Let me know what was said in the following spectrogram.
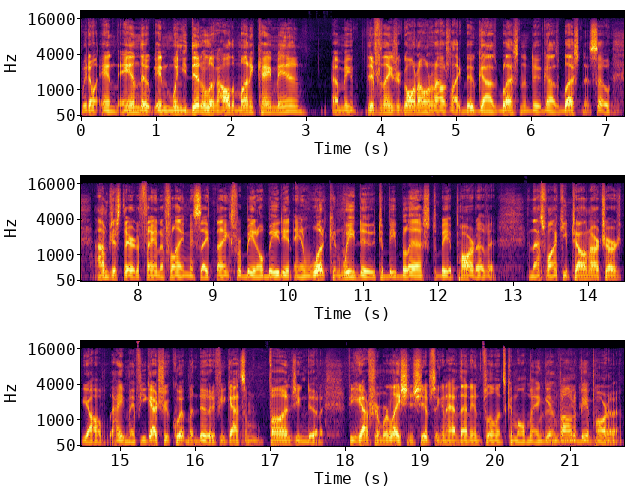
We don't, and and the and when you did it, look, all the money came in. I mean, different things are going on, and I was like, dude, God's blessing it, dude, God's blessing it. So mm-hmm. I'm just there to fan the flame and say thanks for being obedient. And what can we do to be blessed to be a part of it? And that's why I keep telling our church, y'all, hey man, if you got your equipment, do it. If you got some funds, you can do it. If you got some relationships that can have that influence, come on, man, get involved to be a part of it.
